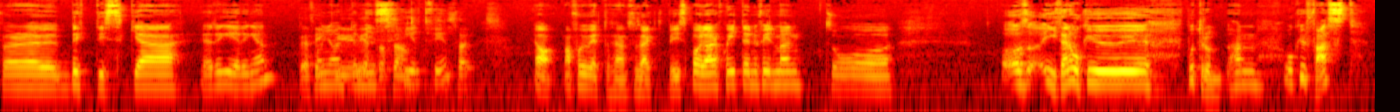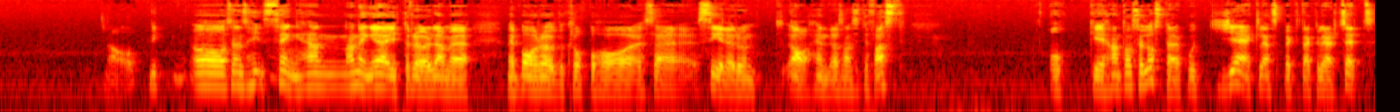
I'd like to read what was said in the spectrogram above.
För eh, brittiska regeringen. Det fick Om jag vi inte minns sen, helt fel. sagt. Ja, man får ju veta sen som sagt. Vi spoilar skiten ur filmen. Så... Och så, Ethan åker ju på trubb. Han åker ju fast. Ja. Och sen, sen han, han hänger i ett rör där med, med bara överkropp och har så här sele runt ja, händerna så han sitter fast. Och eh, han tar sig loss där på ett jäkla spektakulärt sätt.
